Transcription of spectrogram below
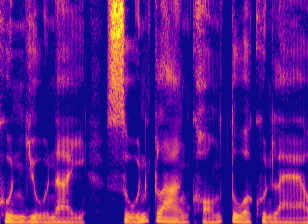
คุณอยู่ในศูนย์กลางของตัวคุณแล้ว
